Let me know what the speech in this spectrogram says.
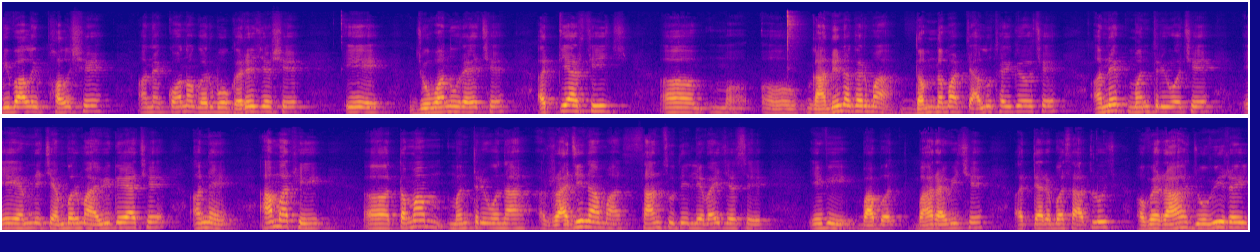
દિવાળી ફળશે અને કોનો ગરબો ઘરે જશે એ જોવાનું રહે છે. અત્યારથી જ ગાંધીનગરમાં ધમધમાટ ચાલુ થઈ ગયો છે. અનેક મંત્રીઓ છે એ એમની ચેમ્બરમાં આવી ગયા છે અને આમાંથી તમામ મંત્રીઓના રાજીનામા સાંજ સુધી લેવાઈ જશે એવી બાબત બહાર આવી છે. અત્યારે બસ આટલું જ. હવે રાહ જોવી રહી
